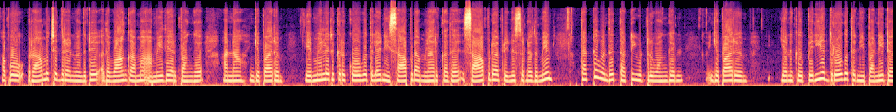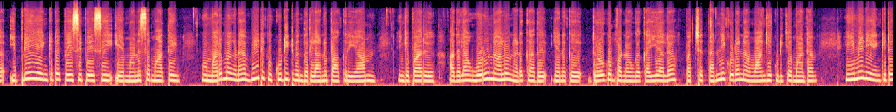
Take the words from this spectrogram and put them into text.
அப்போது ராமச்சந்திரன் வந்துட்டு அதை வாங்காமல் அமைதியாக இருப்பாங்க. அண்ணா இங்கே பாரு. என் மேலே இருக்கிற கோபத்தில் நீ சாப்பிடாமலாம் இருக்காத. சாப்பிடு அப்படின்னு சொன்னதுமே தட்டை வந்து தட்டி விட்டுருவாங்க. இங்கே பாரு. எனக்கு பெரிய துரோகத்தை நீ பண்ணிட்ட. இப்படியே என்கிட்ட பேசி பேசி என் மனசை மாற்றி உன் மருமகனை வீட்டுக்கு கூட்டிகிட்டு வந்துடலான்னு பார்க்குறியா இங்கே பாரு அதெல்லாம் ஒரு நாளும் நடக்காது. எனக்கு துரோகம் பண்ணவங்க கையால் பச்சை தண்ணி கூட நான் வாங்கி குடிக்க மாட்டேன். இனிமேல் நீ என்கிட்ட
